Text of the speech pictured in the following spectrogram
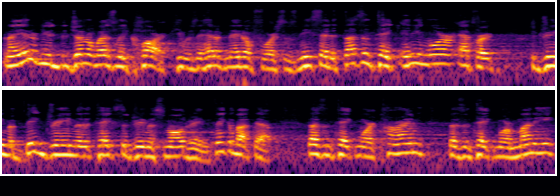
And I interviewed General Wesley Clark. He was the head of NATO forces, and he said it doesn't take any more effort to dream a big dream than it takes to dream a small dream. Think about that. Doesn't take more time, doesn't take more money,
